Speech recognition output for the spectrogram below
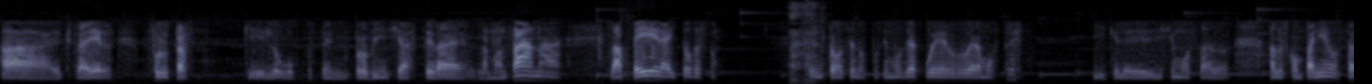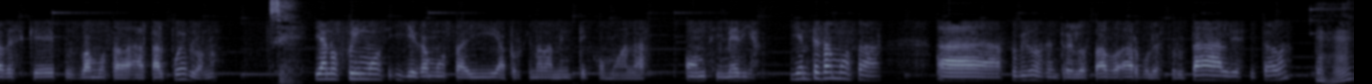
a extraer frutas que luego pues en provincia se da la manzana la pera y todo eso Ajá. entonces nos pusimos de acuerdo éramos tres y que le dijimos a, a los compañeros sabes qué pues vamos a, a tal pueblo no Sí. ya nos fuimos y llegamos ahí aproximadamente como a las once y media y empezamos a, a subirnos entre los árboles frutales y todo Ujú.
